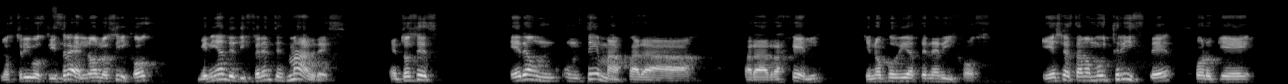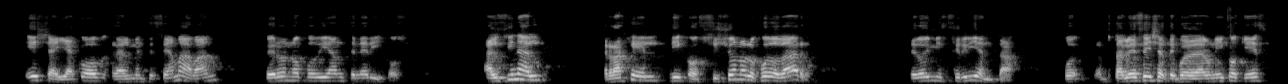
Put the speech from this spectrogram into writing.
los tribus de Israel, ¿no? Los hijos, venían de diferentes madres. Entonces, era un, tema para, para Rachel que no podía tener hijos. Y ella estaba muy triste porque ella y Jacob realmente se amaban, pero no podían tener hijos. Al final, Rachel dijo, si yo no lo puedo dar, te doy mi sirvienta. Po- Tal vez ella te puede dar un hijo que es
